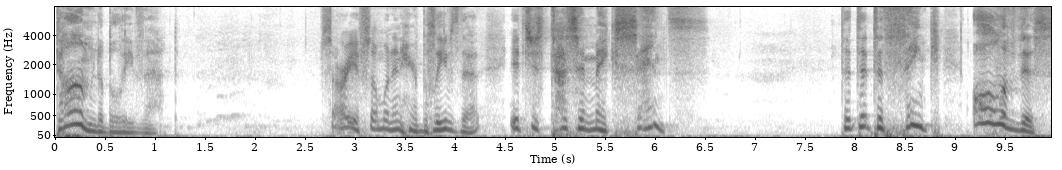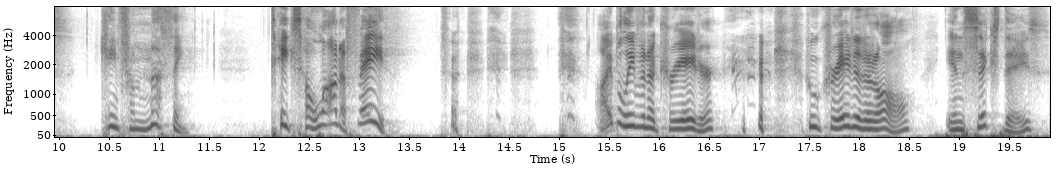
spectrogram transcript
dumb to believe that. Sorry if someone in here believes that. It just doesn't make sense. To, to, to think all of this came from nothing takes a lot of faith. I believe in a creator who created it all in six days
